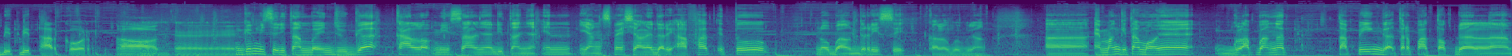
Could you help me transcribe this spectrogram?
beat-beat hardcore. Oke. Mungkin bisa ditambahin juga kalau misalnya ditanyain yang spesialnya dari Avat itu no boundaries sih kalau gue bilang. Eh, emang kita maunya gelap banget, tapi nggak terpatok dalam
